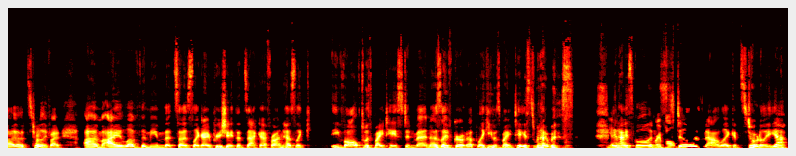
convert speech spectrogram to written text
Uh, that's totally fine. Um, I love the meme that says like I appreciate that Zac Efron has like evolved with my taste in men as I've grown up. Like he was my taste when I was in high school and still is now. Like it's totally yeah.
